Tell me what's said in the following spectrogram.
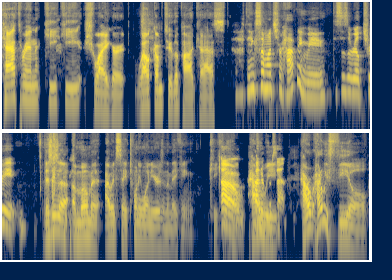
Catherine Kiki Schweigert. Welcome to the podcast. Thanks so much for having me. This is a real treat. This is a, a moment, I would say 21 years in the making, Kiki. Oh, how, how are we how how do we feel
